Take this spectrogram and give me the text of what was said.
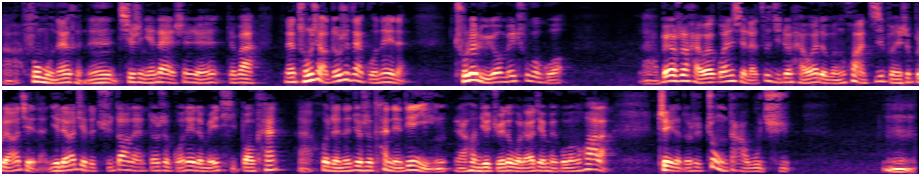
啊，父母呢可能七十年代生人，对吧？那从小都是在国内的，除了旅游没出过国。啊，不要说海外关系了，自己对海外的文化基本是不了解的。你了解的渠道呢，都是国内的媒体报刊啊，或者呢就是看点电影，然后你就觉得我了解美国文化了，这个都是重大误区。嗯，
